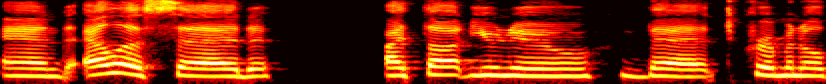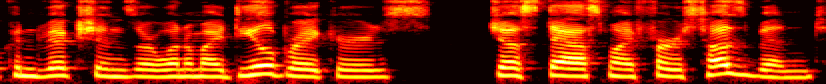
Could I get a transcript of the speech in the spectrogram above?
And Ella said, I thought you knew that criminal convictions are one of my deal breakers. Just ask my first husband.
